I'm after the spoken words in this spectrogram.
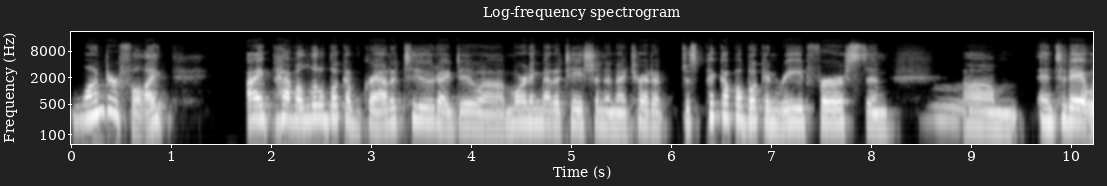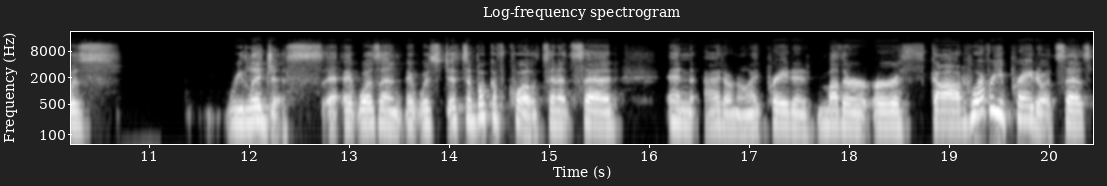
wonderful. I I have a little book of gratitude. I do a morning meditation, and I try to just pick up a book and read first. And mm. um, and today it was religious. It wasn't. It was. It's a book of quotes, and it said, and I don't know. I pray to Mother Earth, God, whoever you pray to. It says,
